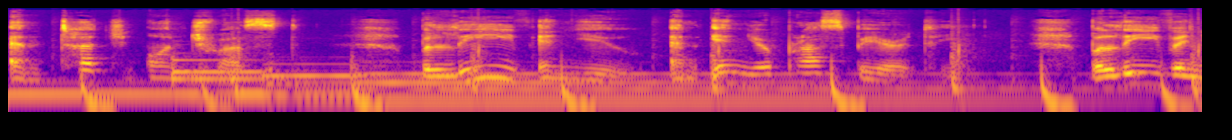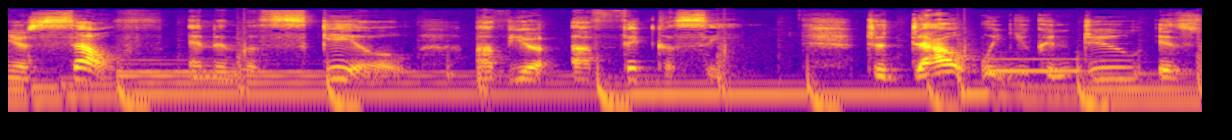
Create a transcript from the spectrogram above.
and touch on trust. Believe in you and in your prosperity. Believe in yourself and in the skill of your efficacy. To doubt what you can do is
